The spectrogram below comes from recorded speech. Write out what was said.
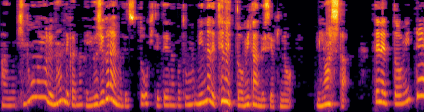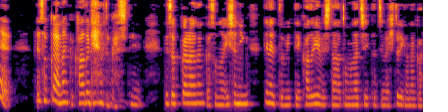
あの、昨日の夜なんでかなんか4時ぐらいまでずっと起きてて、なんかともみんなでテネットを見たんですよ、昨日。見ました。テネットを見て、で、そっからなんかカードゲームとかして、で、そっからなんかその一緒にテネット見てカードゲームした友達たちの一人がなんか、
